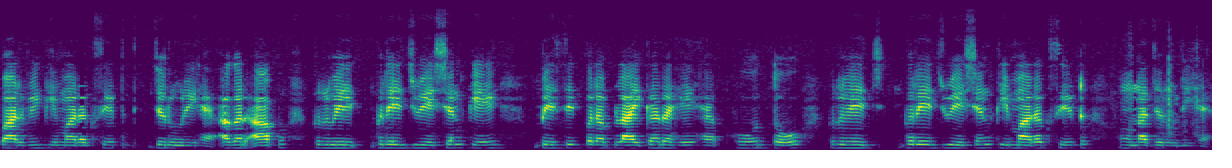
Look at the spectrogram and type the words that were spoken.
बारहवीं की मार्कशीट ज़रूरी है। अगर आप ग्रेजुएशन के बेसिक पर अप्लाई कर रहे हैं, हो तो ग्रेजुएशन की मार्कशीट होना ज़रूरी है।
